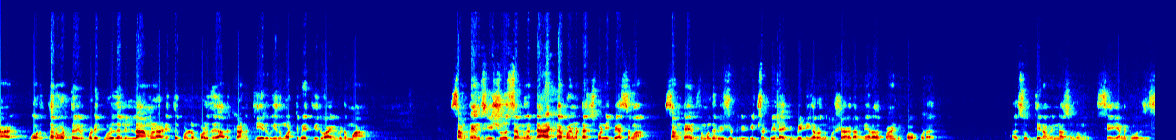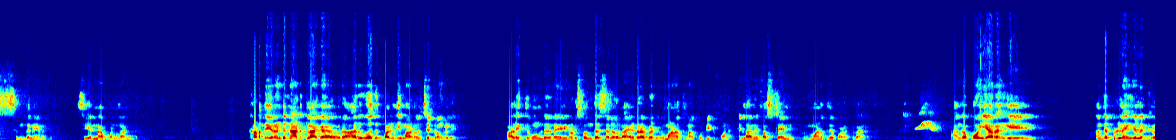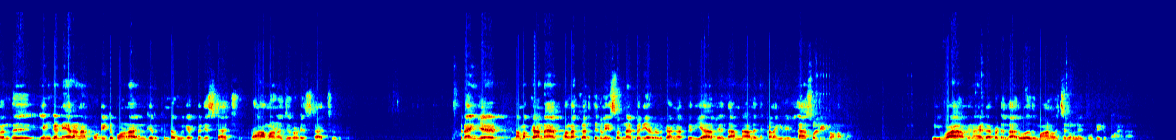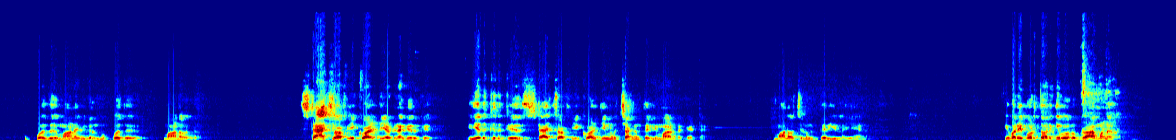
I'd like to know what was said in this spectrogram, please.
ஒருத்தர் ஒருத்தர் இப்படி புரிதல் இல்லாமல் அடித்துக் கொள்ளும் பொழுது அதற்கான தீர்வு இது மட்டுமே தீர்வாகி விடுமா சம்டைம்ஸ் இஷ்யூஸ் சம்மந்தம் டைரக்டாக போய் நம்ம டச் பண்ணி பேசலாம். சம்டைம்ஸ் வந்து we should it should be like beating around bush ஆகுது. நேராக பாயிண்ட் போகக்கூடாது அதை சுற்றி நம்ம என்ன சொல்லுவோம் சரி எனக்கு ஒரு சிந்தனை எனக்கு. சரி என்ன பண்ணலான்ட்டு. கடந்த இரண்டு நாட்களாக ஒரு அறுபது பள்ளி மாணவ செல்வங்களை அழைத்து கொண்டு நான் என்னோடய சொந்த செலவில் ஹைதராபாத் விமானத்தில் நான் கூட்டிகிட்டு போனேன். எல்லாருமே ஃபர்ஸ்ட் டைம் விமானத்திலே பழக்கிறாங்க. அங்கே போய் இறங்கி அந்த பிள்ளைங்களுக்கு வந்து எங்கே நேராக நான் கூட்டிகிட்டு போனேன்னா இங்கே இருக்கின்ற மிகப்பெரிய ஸ்டாச்சு ராமானுஜருடைய ஸ்டாச்சு இருக்குது ஏன்னா இங்கே நமக்கான பல கருத்துக்களை சொன்ன பெரியவர்கள் இருக்காங்க. பெரியார்லேருந்து அண்ணாலேருந்து கலைஞர் எல்லாம் சொல்லிட்டோம் நம்ம. நீ வா அப்படின்னு ஹைதராபாத் அந்த அறுபது மாணவ செல்வங்களையும் கூட்டிட்டு போனேன் நான். முப்பது மாணவிகள் முப்பது மாணவர்கள். ஸ்டாச்சு ஆஃப் ஈக்குவாலிட்டி அப்படின்னு அங்கே இருக்கு. இது எதுக்கு இதுக்கு ஸ்டாச்சு ஆஃப் ஈக்குவாலிட்டின்னு வச்சாங்கன்னு தெரியுமான்னு கேட்டேன். மாணவ செல்வங்களுக்கு தெரியல ஏன்னு. இவரை பொறுத்த வரைக்கும் இவர் ஒரு பிராமணர்.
